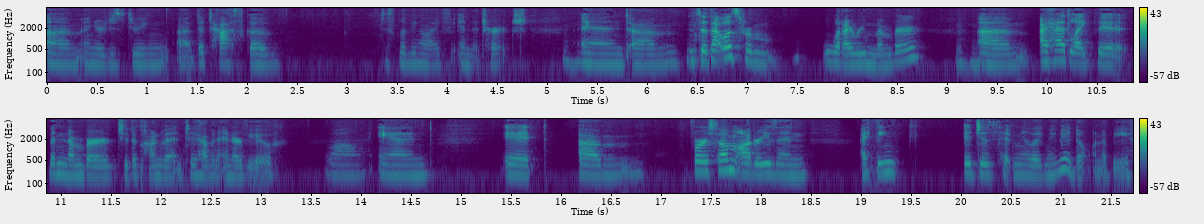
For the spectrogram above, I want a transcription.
um, and you're just doing uh, the task of just living a life in the church mm-hmm. and, um, and so that was from what i remember mm-hmm. Um, i had like the the number to the convent to have an interview wow and it um, for some odd reason i think it just hit me like maybe i don't want to be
